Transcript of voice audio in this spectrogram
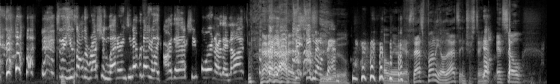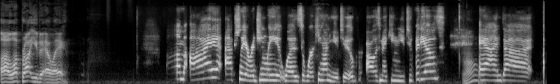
so they used all the Russian letterings. You never know. You're like, are they actually foreign? Are they not? yeah, big- big metal fan. Hilarious. That's funny. Oh, that's interesting. Yeah. And so, uh, what brought you to LA? Um, I actually originally was working on YouTube. I was making YouTube videos, Oh, and uh,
